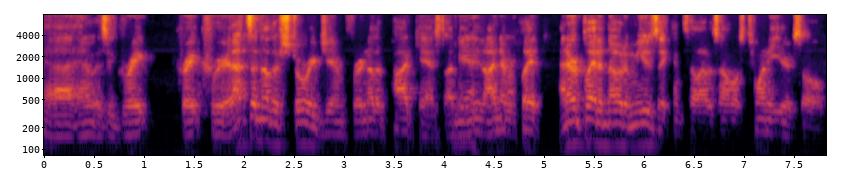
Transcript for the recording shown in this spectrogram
Uh, and it was a great, great career. That's another story, Jim, for another podcast. I mean, yeah. you know, I never played, I never played a note of music until I was almost 20 years old.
